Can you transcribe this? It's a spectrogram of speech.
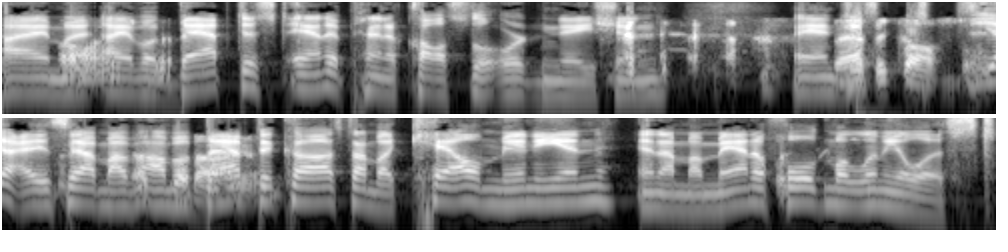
I'm oh, a, oh, I have a Baptist and a Pentecostal ordination, and Baptist. Just, yeah, I say I'm a, I'm a Baptist. I'm a Calminian, and I'm a manifold millennialist.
